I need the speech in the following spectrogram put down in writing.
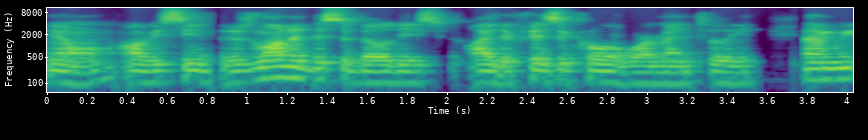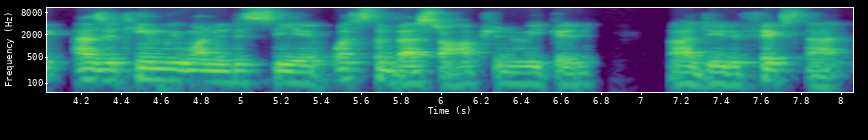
you know, obviously there's a lot of disabilities, either physical or mentally. And we, as a team, we wanted to see what's the best option we could uh, do to fix that.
